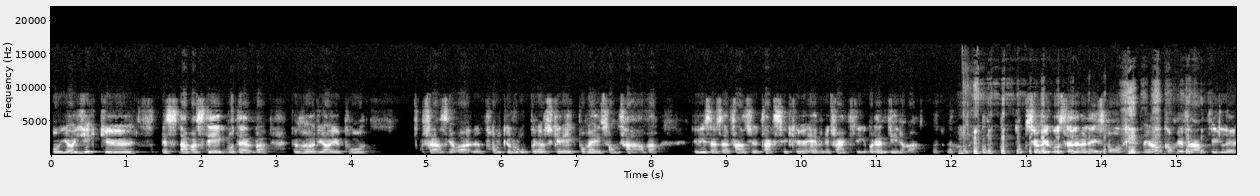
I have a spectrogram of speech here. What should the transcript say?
Och jag gick ju med snabba steg mot den. Va? Då hörde jag ju på franska, va? folk ropade och skrek på mig som fan. Va? Det visade sig att det fanns ju en taxikö även i Frankrike på den tiden. Va? Så jag fick gå och ställa mig längst bak. Men jag kom ju fram till, eh,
